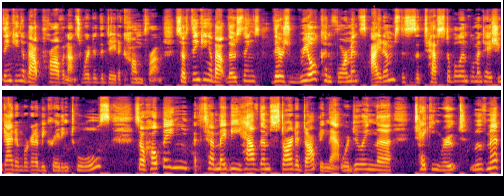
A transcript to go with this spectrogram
thinking about provenance where did the data come from? So thinking about those things there's real conformance items. This is a testable implementation guide and we're going to be creating tools. So hoping to maybe have them start adopting that. We're doing the taking root movement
